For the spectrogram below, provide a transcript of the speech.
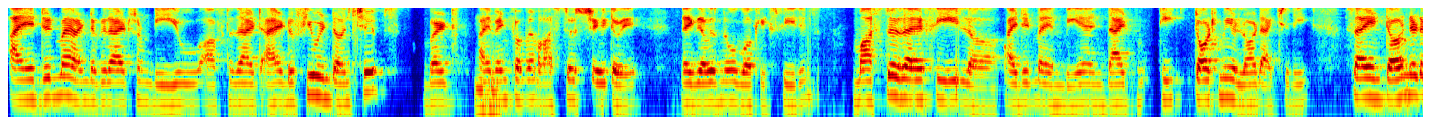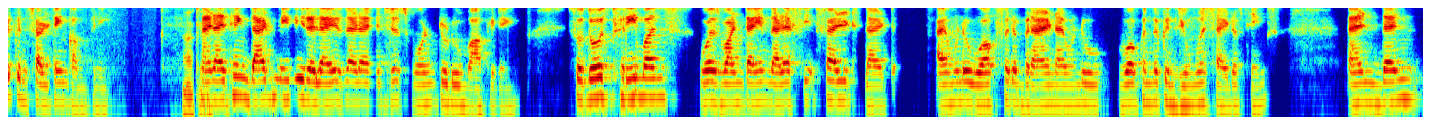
i did my undergrad from du after that i had a few internships but mm-hmm. i went for my master's straight away. Like there was no work experience masters i feel uh, i did my mba and that te- taught me a lot actually. So i interned at a consulting company. Okay. and i think that made me realize that i just want to do marketing. So those three months was one time that I f- felt that i want to work for a brand i want to work on the consumer side of things. And then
